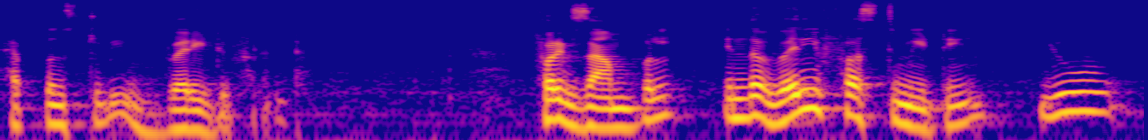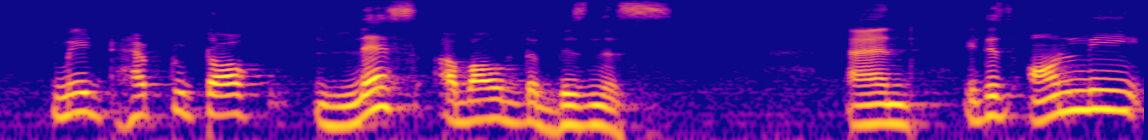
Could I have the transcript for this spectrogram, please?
happens to be very different. For example, in the very first meeting, you may have to talk less about the business and it is only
